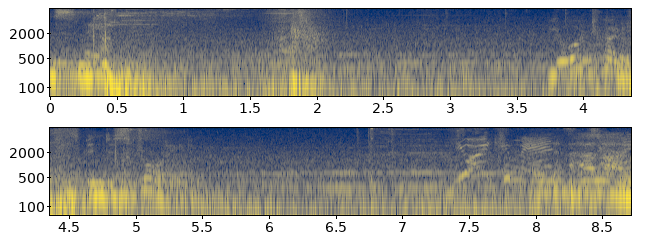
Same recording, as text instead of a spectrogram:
been slain. Your turret has been destroyed. An ally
